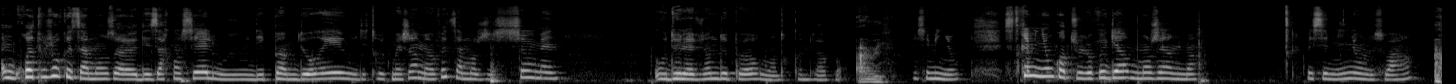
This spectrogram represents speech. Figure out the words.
On croit toujours que ça mange euh, des arcs-en-ciel ou des pommes dorées ou des trucs machin, mais en fait, ça mange de la chair humaine. Ou de la viande de porc ou un truc comme ça, quoi. Ah oui. Mais c'est mignon. C'est très mignon quand tu le regardes manger un humain. Mais c'est mignon le soir. hein.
